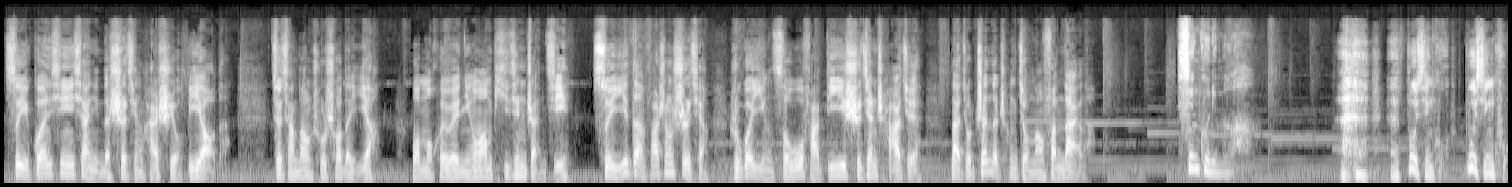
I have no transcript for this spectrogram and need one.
所以关心一下你的事情还是有必要的。就像当初说的一样，我们会为宁王披荆斩棘，所以一旦发生事情，如果影子无法第一时间察觉，那就真的成酒囊饭袋了。辛苦你们了。不辛苦，不辛苦。”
